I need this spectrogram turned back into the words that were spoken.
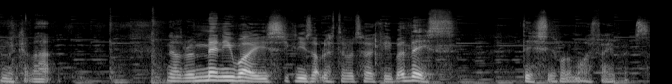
Look at that. Now there are many ways you can use up leftover turkey, but this, this is one of my favourites.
